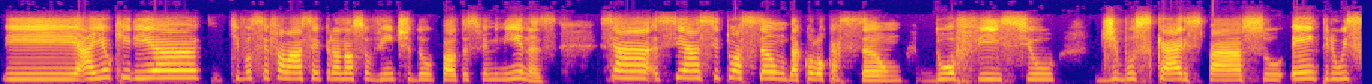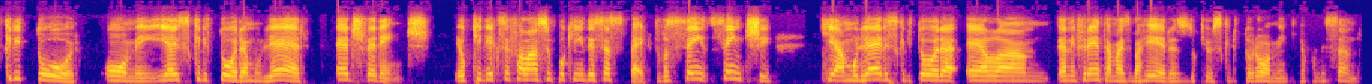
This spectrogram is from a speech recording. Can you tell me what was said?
e aí eu queria que você falasse aí para nosso ouvinte do Pautas Femininas se a, se a situação da colocação, do ofício, de buscar espaço entre o escritor homem e a escritora mulher é diferente. Eu queria que você falasse um pouquinho desse aspecto. Você sente que a mulher escritora ela, ela enfrenta mais barreiras do que o escritor homem que está começando?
